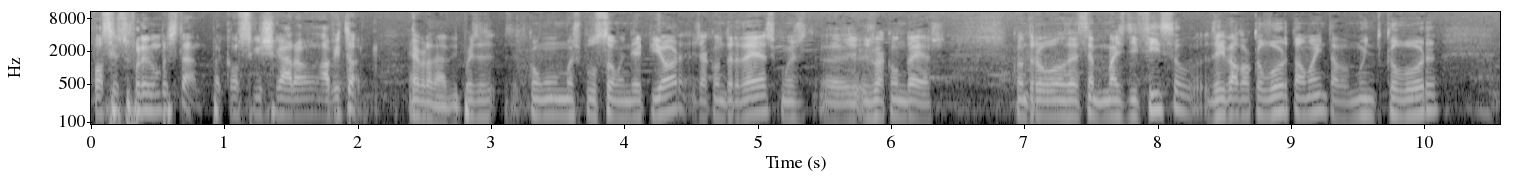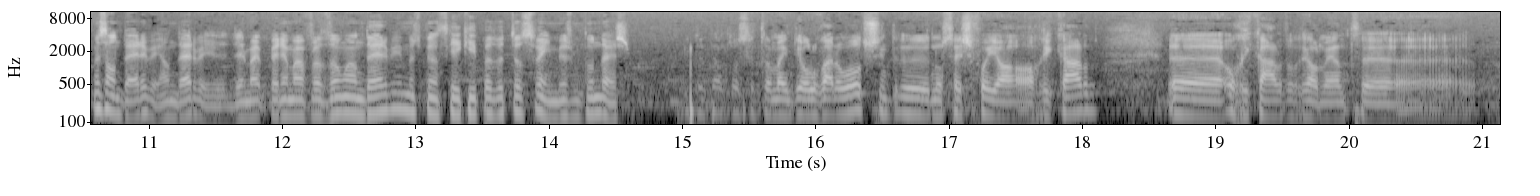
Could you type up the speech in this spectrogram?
Vocês sofreram bastante para conseguir chegar à, vitória. É verdade, depois com uma expulsão ainda é pior, já contra 10, com, uh, jogar com 10 contra o 11 é sempre mais difícil, derivado ao calor também, estava muito calor. Mas é um derby, é um derby. Uma razão é um derby, mas penso que a equipa bateu-se bem, mesmo com 10. Portanto, você também deu lugar a outros, eh, não sei se foi ao, ao Ricardo. Uh, o Ricardo realmente. Uh,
